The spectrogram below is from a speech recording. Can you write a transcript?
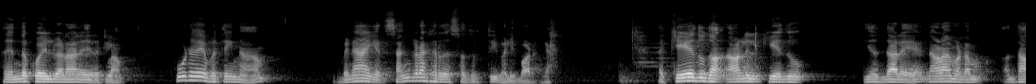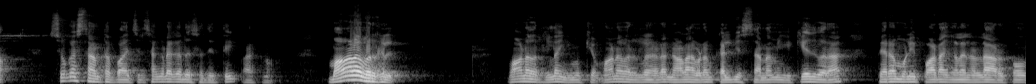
அது எந்த கோயில் வேணாலும் இருக்கலாம். கூடவே பார்த்திங்கன்னா விநாயகர் சங்கடகர சதுர்த்தி வழிபாடுங்க. கேது தான் நாளில் கேது இருந்தாலே நாலாம் இடம் தான். சுகஸ்தானத்தை பார்த்து சங்கடகர சதுர்த்தி பார்க்கணும். மாணவர்கள் மாணவர்கள் தான் இங்கே முக்கியம். மாணவர்களோட நாலாம் இடம் கல்வி ஸ்தானம் இங்கே கேது வரா பிறமொழி பாடங்கள்லாம் நல்லா இருக்கும்.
